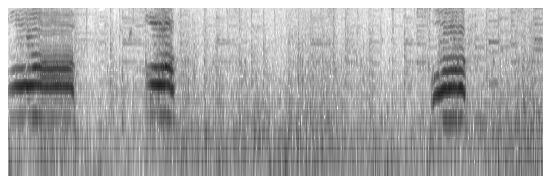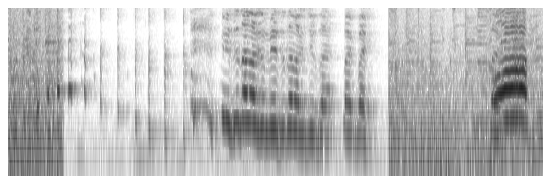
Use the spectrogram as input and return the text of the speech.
Of! Of! Of! Mesut'a bakın Mesut'a bak şurada. Bak bak. Of!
